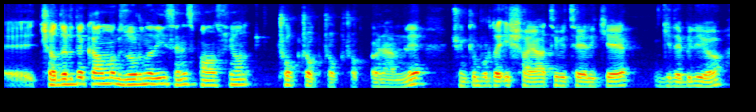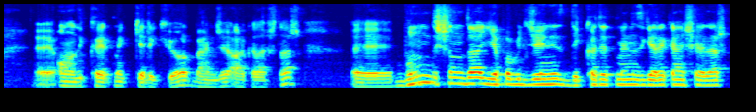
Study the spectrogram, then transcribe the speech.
Eee, çadırda kalmak zorunda değilseniz pansiyon çok çok çok çok önemli. Çünkü burada iş hayati bir tehlikeye gidebiliyor. Eee, ona dikkat etmek gerekiyor bence arkadaşlar. Eee, bunun dışında yapabileceğiniz, dikkat etmeniz gereken şeyler,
